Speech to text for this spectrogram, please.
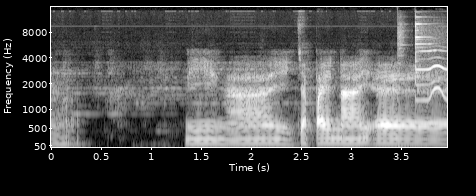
อนี่ไงจะไปไหนเออ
